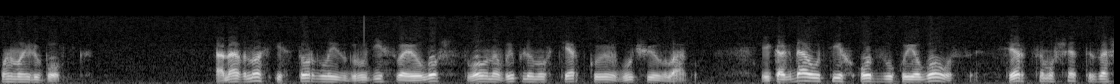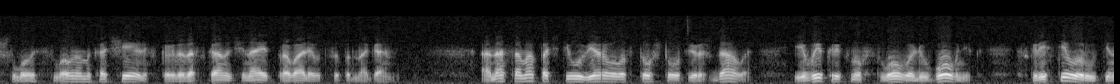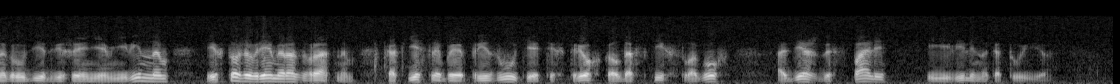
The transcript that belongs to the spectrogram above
Он мой любовник». Она вновь исторгла из груди свою ложь, словно выплюнув терпкую жгучую влагу. И когда утих отзвук ее голоса, сердце Мушетты зашлось, словно на качелях, когда доска начинает проваливаться под ногами. Она сама почти уверовала в то, что утверждала, и, выкрикнув слово «любовник», скрестила руки на груди движением невинным и в то же время развратным, как если бы при звуке этих трех колдовских слогов одежды спали и явили наготу ее.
